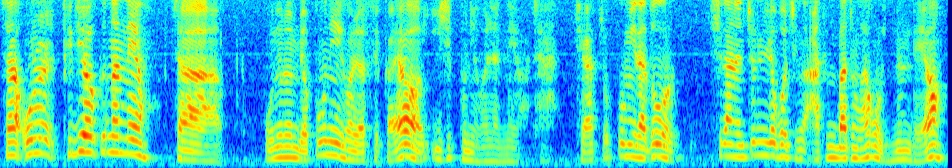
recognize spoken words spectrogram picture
자, 오늘 드디어 끝났네요. 자, 오늘은 몇 분이 걸렸을까요? 20분이 걸렸네요. 자, 제가 조금이라도 시간을 줄이려고 지금 아등바등 하고 있는데요.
